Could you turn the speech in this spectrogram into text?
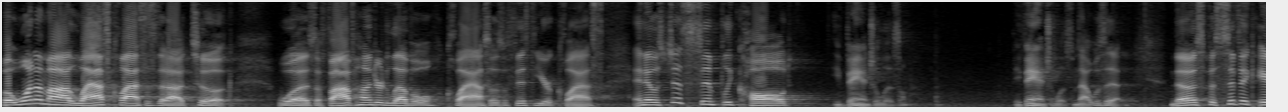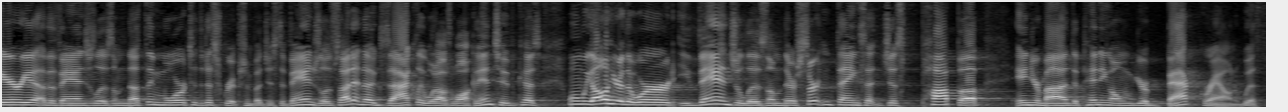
But one of my last classes that I took was a 500 level class. It was a fifth year class, and it was just simply called evangelism. Evangelism, that was it. No specific area of evangelism, nothing more to the description, but just evangelism. So I didn't know exactly what I was walking into because when we all hear the word evangelism, there are certain things that just pop up in your mind depending on your background with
